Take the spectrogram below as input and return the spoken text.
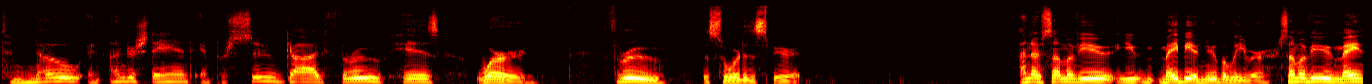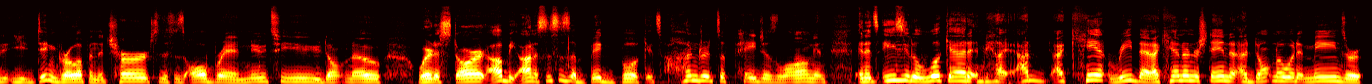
to know and understand and pursue God through His Word, through the sword of the Spirit. I know some of you, you may be a new believer. Some of you may, you didn't grow up in the church. This is all brand new to you. You don't know where to start. I'll be honest, this is a big book. It's hundreds of pages long, and, and it's easy to look at it and be like, I, I can't read that. I can't understand it. I don't know what it means or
